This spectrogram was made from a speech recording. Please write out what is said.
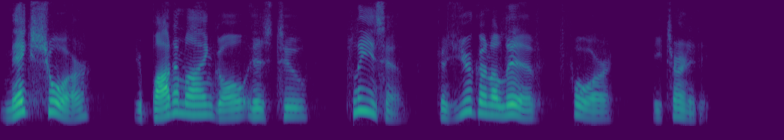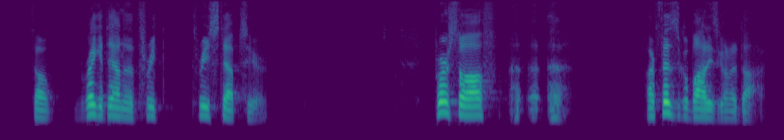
make sure your bottom line goal is to please Him because you're going to live for eternity. So break it down into three, three steps here. First off, our physical body is going to die.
